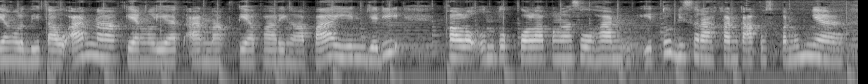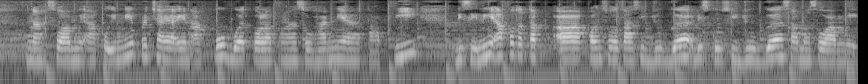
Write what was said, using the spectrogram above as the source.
yang lebih tahu anak, yang lihat anak tiap hari ngapain. Jadi kalau untuk pola pengasuhan itu diserahkan ke aku sepenuhnya. Nah, suami aku ini percayain aku buat pola pengasuhannya, tapi di sini aku tetap uh, konsultasi juga, diskusi juga sama suami.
